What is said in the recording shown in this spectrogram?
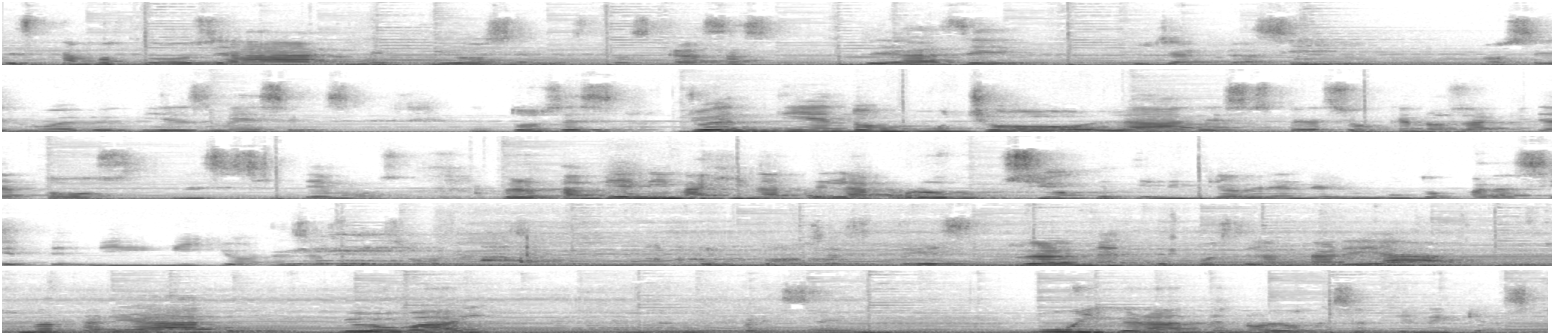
estamos todos ya metidos en nuestras casas de hace pues, ya casi, no sé, nueve, diez meses. Entonces, yo entiendo mucho la desesperación que nos da que ya todos necesitemos, pero también imagínate la producción que tiene que haber en el mundo para 7 mil millones de personas. Entonces, es realmente pues la tarea, una tarea global, una empresa muy grande, ¿no? Lo que se tiene que hacer.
